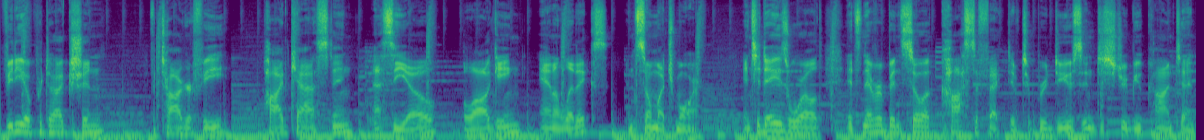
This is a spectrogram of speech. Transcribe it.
video production, photography, podcasting, SEO, blogging, analytics, and so much more. In today's world, it's never been so cost effective to produce and distribute content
